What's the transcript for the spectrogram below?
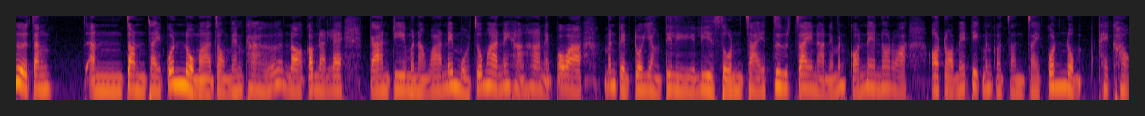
คือจัง จันใจก้นหนุ่มอะจองแม่นค่ะเออเนาะกำนันแหละการตีเหมือนว่าในหมู่จมหาในหางหาเนี่ยเพราะว่ามันเป็นตัวอย่างที่ลีลีสนใจจื้อใจน่ะเนี่ยมันก็แน่นอนว่าออโตเมติกมันก็จันใจก้นหนุ่มใครข้าว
